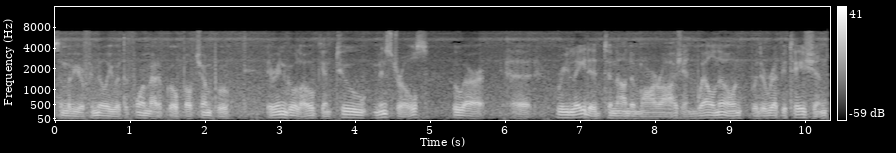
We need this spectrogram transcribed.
some of you are familiar with the format of Gopal Champu. They're in Golok, and two minstrels who are uh, related to Nanda Maharaj and well known for their reputation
